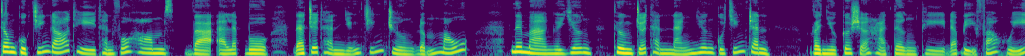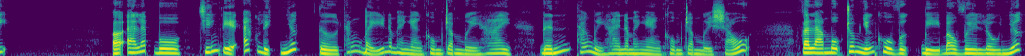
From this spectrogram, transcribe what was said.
Trong cuộc chiến đó thì thành phố Homs và Aleppo đã trở thành những chiến trường đẫm máu, nơi mà người dân thường trở thành nạn nhân của chiến tranh và nhiều cơ sở hạ tầng thì đã bị phá hủy. Ở Aleppo, chiến địa ác liệt nhất từ tháng 7 năm 2012 đến tháng 12 năm 2016 và là một trong những khu vực bị bao vây lâu nhất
